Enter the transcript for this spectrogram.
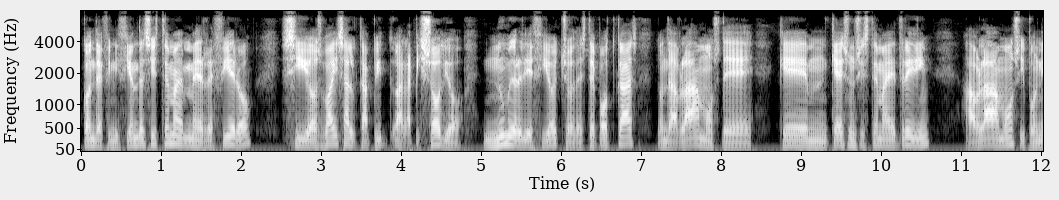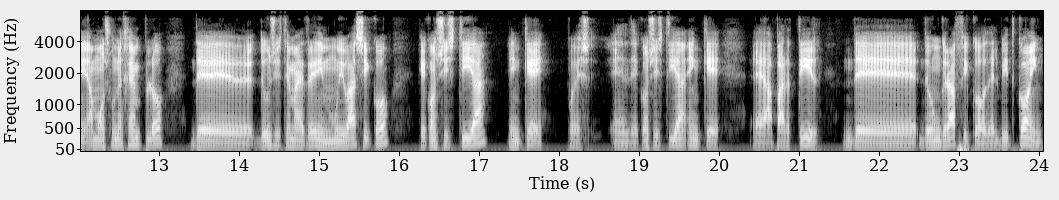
Con definición del sistema me refiero si os vais al, al episodio número 18 de este podcast, donde hablábamos de qué, es un sistema de trading, hablábamos y poníamos un ejemplo de, un sistema de trading muy básico que consistía en qué? Pues consistía en que eh, a partir de, de, un gráfico del Bitcoin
